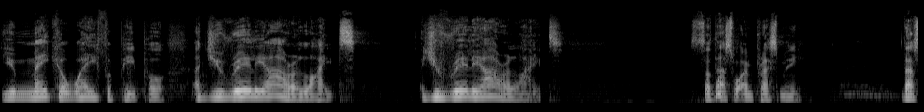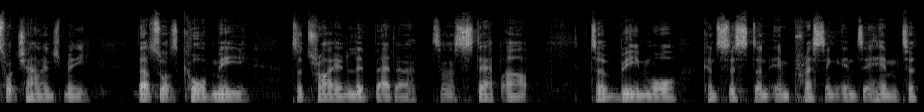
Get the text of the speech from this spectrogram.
You make a way for people, and you really are a light. You really are a light. So that's what impressed me. That's what challenged me. That's what's called me to try and live better, to step up, to be more consistent in pressing into Him, to,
